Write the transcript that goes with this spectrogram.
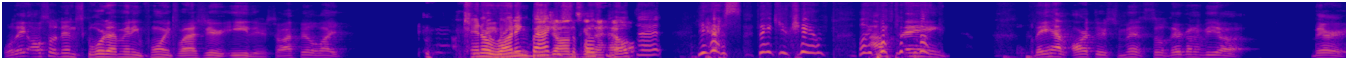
Well, they also didn't score that many points last year either. So I feel like And a running mean back is supposed gonna help help? that? Yes. Thank you, Cam. Like, I'm what the fuck? they have Arthur Smith, so they're gonna be a they're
